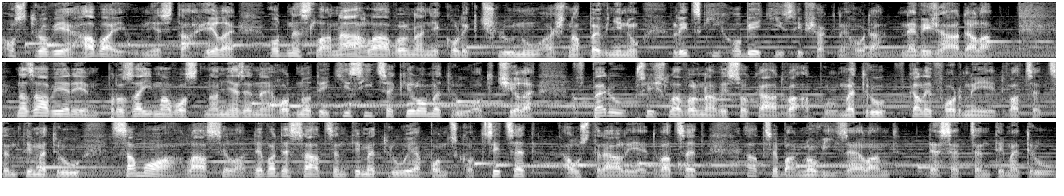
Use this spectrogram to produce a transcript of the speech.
ostrově Havaj u města Hille odnesla náhlá vlna několik člunů až na pevninu. Lidských obětí si však nehoda nevyžádala. Na závěr jen pro zajímavost naměřené hodnoty tisíce kilometrů od Chile. V Peru přišla vlna vysoká 2,5 metru, v Kalifornii 20 cm, Samoa hlásila 90 cm, Japonsko 30, Austrálie 20 a třeba Nový Zéland 10 cm.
